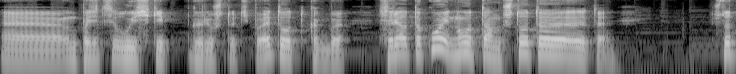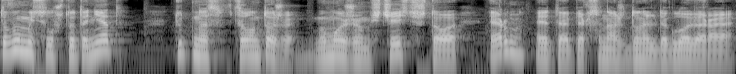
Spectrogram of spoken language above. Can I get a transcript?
э, он позиции Луи говорил, что, типа, это вот, как бы, сериал такой, ну, вот там что-то, это, что-то вымысел, что-то нет. Тут у нас в целом тоже, мы можем счесть, что Эрн, это персонаж Дональда Гловера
